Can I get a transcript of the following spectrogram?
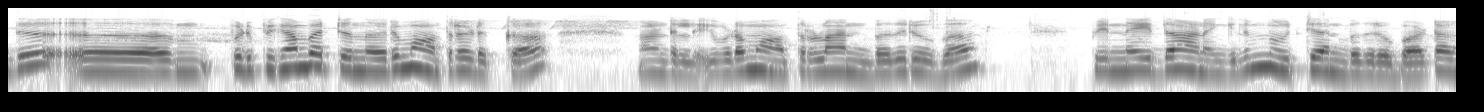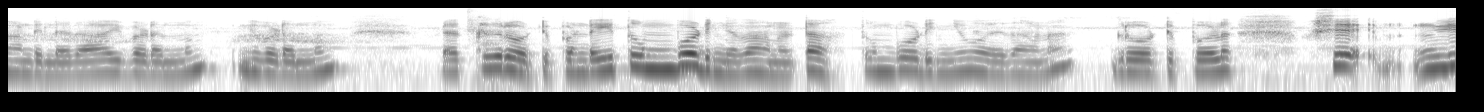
ഇത് പിടിപ്പിക്കാൻ പറ്റുന്നവർ മാത്രം എടുക്കുക. കണ്ടില്ലേ? ഇവിടെ മാത്രമുള്ള അൻപത് രൂപ. പിന്നെ ഇതാണെങ്കിലും നൂറ്റി അൻപത് രൂപ കേട്ടോ കണ്ടില്ല? ഇതാ ഇവിടെ നിന്നും ഇവിടെ നിന്നും ഇവിടെയൊക്കെ ഗ്രോട്ടിപ്പുണ്ട് ഈ തുമ്പ് ഒടിഞ്ഞതാണ് കേട്ടോ തുമ്പ് ഒടിഞ്ഞു പോയതാണ് ഗ്രോട്ടിപ്പുകൾ പക്ഷേ ഈ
